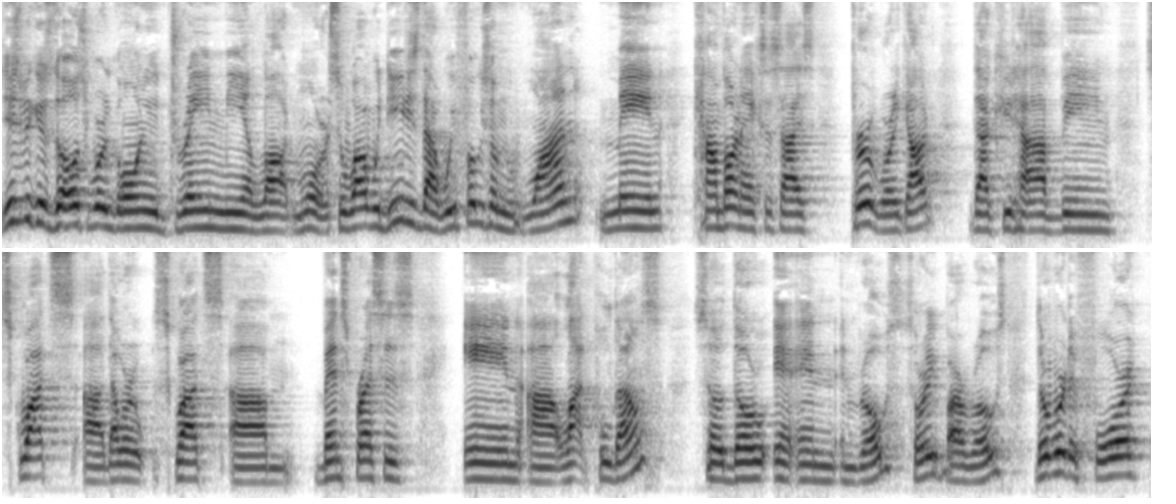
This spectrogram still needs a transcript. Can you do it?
just because those were going to drain me a lot more. So what we did is that we focused on one main compound exercise per workout that could have been squats, uh, that were squats, um, bench presses, and uh, lat pull downs. So though and, and rows, sorry, bar rows. There were the four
